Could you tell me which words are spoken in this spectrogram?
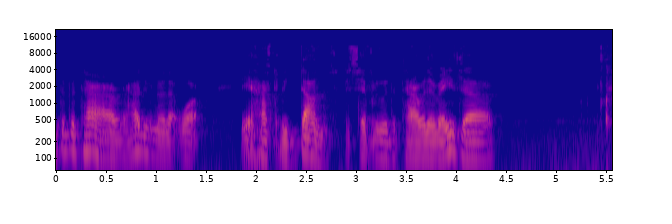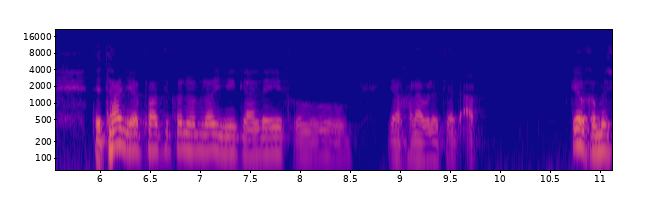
the betar. How do you know that what? It has to be done specifically with the tar with the razor. The Tanya. Yochal, I would have said. Lois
